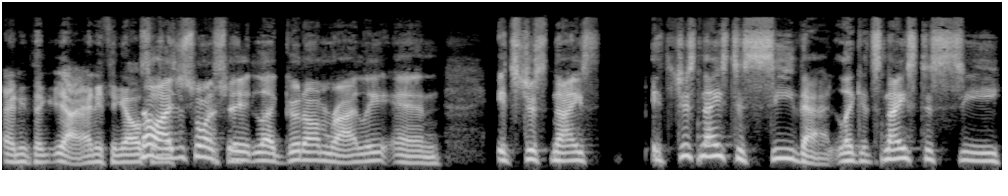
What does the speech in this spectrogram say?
anything, yeah, anything else? No, I just want to say, like, good on Rielly, and it's just nice. It's just nice to see that. Like, it's nice to see.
